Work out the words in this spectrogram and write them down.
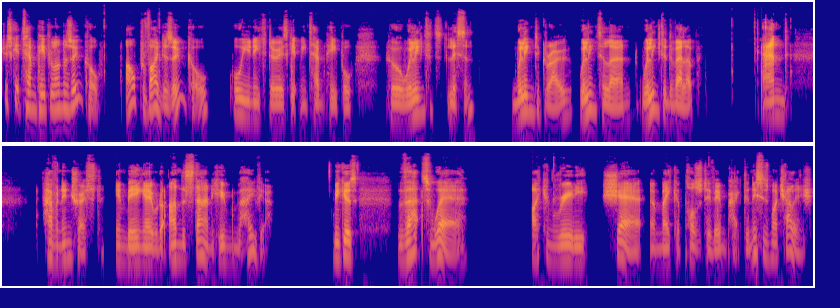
just get 10 people on a Zoom call. I'll provide a Zoom call. All you need to do is get me 10 people who are willing to listen, willing to grow, willing to learn, willing to develop, and have an interest in being able to understand human behavior. Because that's where I can really share and make a positive impact. And this is my challenge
